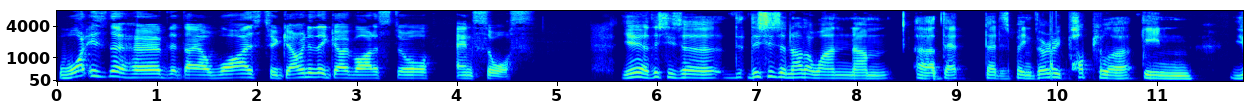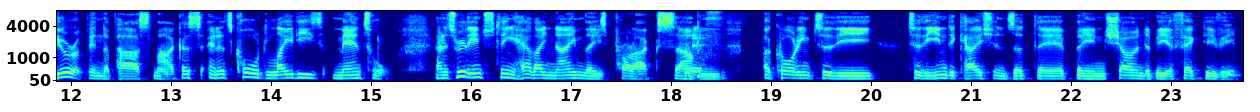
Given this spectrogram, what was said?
What is the herb that they are wise to go into their Go Vita store and source? Yeah, this is a this is another one um, uh, that that has been very popular in Europe in the past, Marcus, and it's called Ladies Mantle. And it's really interesting how they name these products um, yes. according to the to the indications that they've been shown to be effective in.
